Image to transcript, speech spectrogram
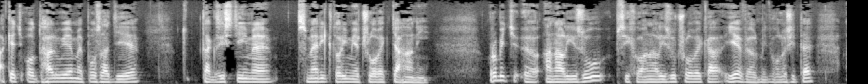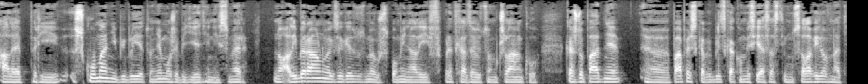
a keď odhaľujeme pozadie, tak zistíme smery, ktorým je človek ťahaný. Robiť e, analýzu, psychoanalýzu človeka je veľmi dôležité, ale pri skúmaní Biblie to nemôže byť jediný smer. No a liberálnu exegezu sme už spomínali v predchádzajúcom článku. Každopádne pápežská biblická komisia sa s tým musela vyrovnať.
